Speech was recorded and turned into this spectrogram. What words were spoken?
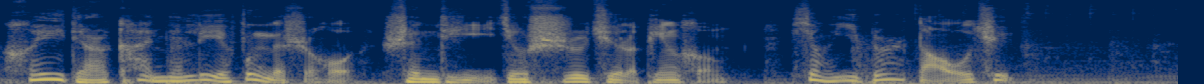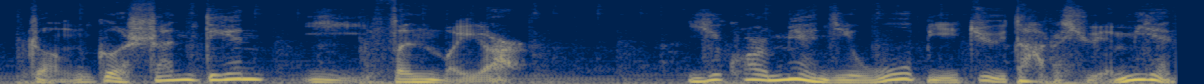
黑点看见裂缝的时候，身体已经失去了平衡，向一边倒去。整个山巅一分为二，一块面积无比巨大的雪面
